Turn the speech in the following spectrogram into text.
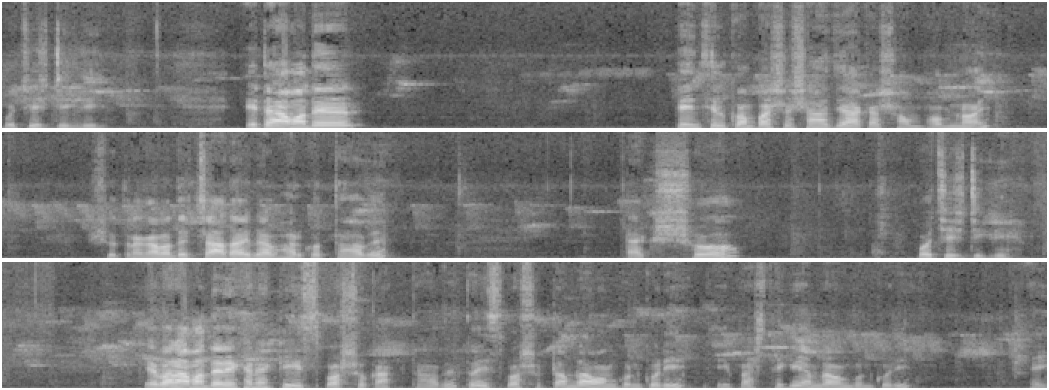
পঁচিশ ডিগ্রি। এটা আমাদের পেন্সিল কম্পাসের সাহায্যে আঁকা সম্ভব নয়। সুতরাং আমাদের চাঁদাই ব্যবহার করতে হবে। একশো পঁচিশ ডিগ্রি। এবার আমাদের এখানে একটি স্পর্শক আঁকতে হবে। তো স্পর্শকটা আমরা অঙ্কন করি। এই পাশ থেকে আমরা অঙ্কন করি। এই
